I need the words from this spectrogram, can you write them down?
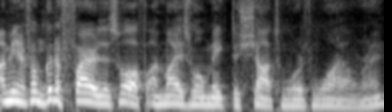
I mean, if I'm going to fire this off, I might as well make the shots worthwhile, right?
